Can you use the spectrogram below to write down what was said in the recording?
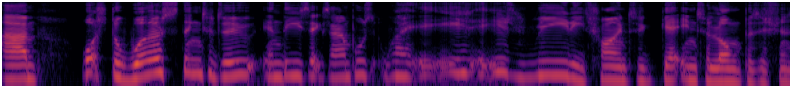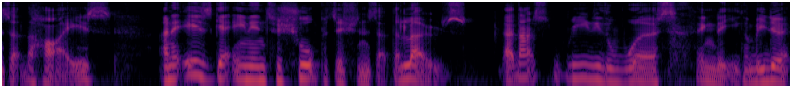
Um, what's the worst thing to do in these examples? Well, it is, it is really trying to get into long positions at the highs and it is getting into short positions at the lows. That, that's really the worst thing that you can be doing.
